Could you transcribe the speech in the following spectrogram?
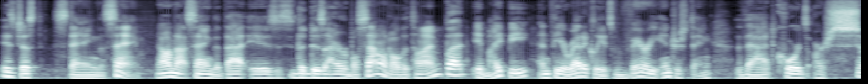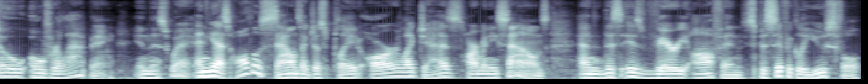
is just staying the same. Now, I'm not saying that that is the desirable sound all the time, but it might be, and theoretically, it's very interesting that chords are so overlapping in this way. And yes, all those sounds I just played are like jazz harmony sounds, and this is very often specifically useful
